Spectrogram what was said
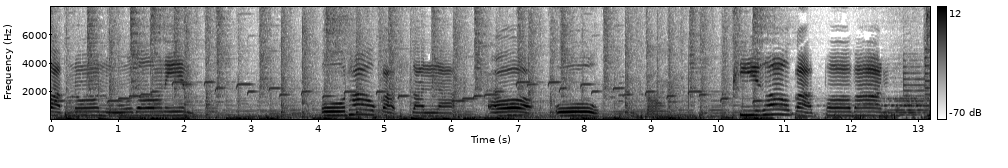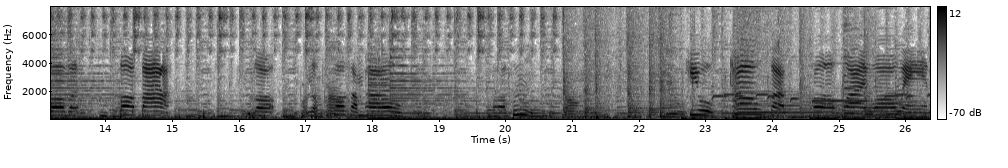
กับนอหนูดอเนน O เท่ากับสระอ กับพอบานบอบะปอปลาลอพอสำพเภาอสำเภาพอพึ่งถูกต้องคิว Q เท่ากับคอควายวอแหวน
